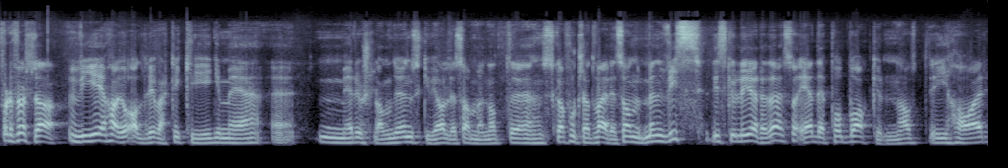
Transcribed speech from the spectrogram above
For det første, Vi har jo aldri vært i krig med eh, med Russland. Det ønsker vi alle sammen at det skal fortsatt være sånn. Men hvis de skulle gjøre det, så er det på bakgrunn av at de har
